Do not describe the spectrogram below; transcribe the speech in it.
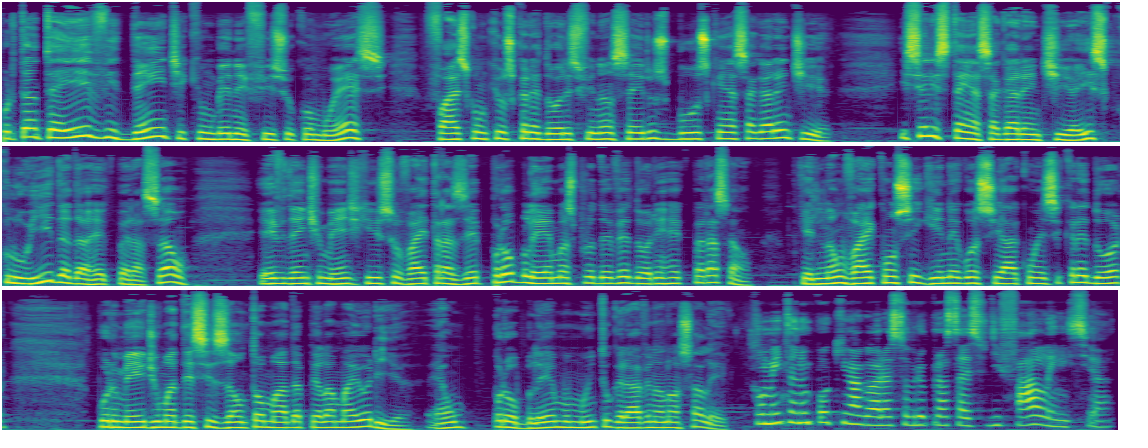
Portanto, é evidente que um benefício como esse faz com que os credores financeiros busquem essa garantia. E se eles têm essa garantia excluída da recuperação, evidentemente que isso vai trazer problemas para o devedor em recuperação, porque ele não vai conseguir negociar com esse credor por meio de uma decisão tomada pela maioria. É um problema muito grave na nossa lei. Comentando um pouquinho agora sobre o processo de falência.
